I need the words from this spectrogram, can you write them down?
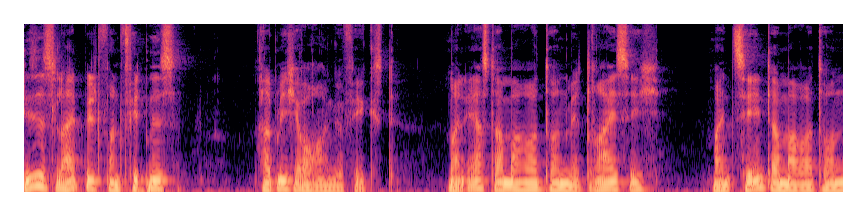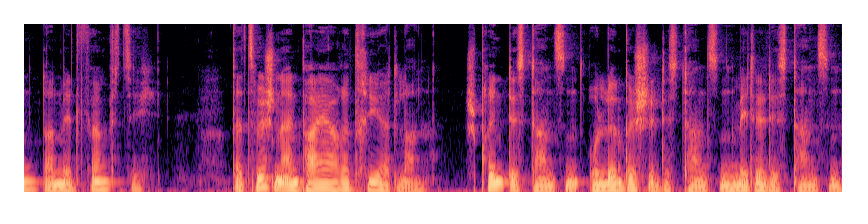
Dieses Leitbild von Fitness hat mich auch angefixt. Mein erster Marathon mit 30, mein zehnter Marathon dann mit 50. Dazwischen ein paar Jahre Triathlon. Sprintdistanzen, olympische Distanzen, Mitteldistanzen.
